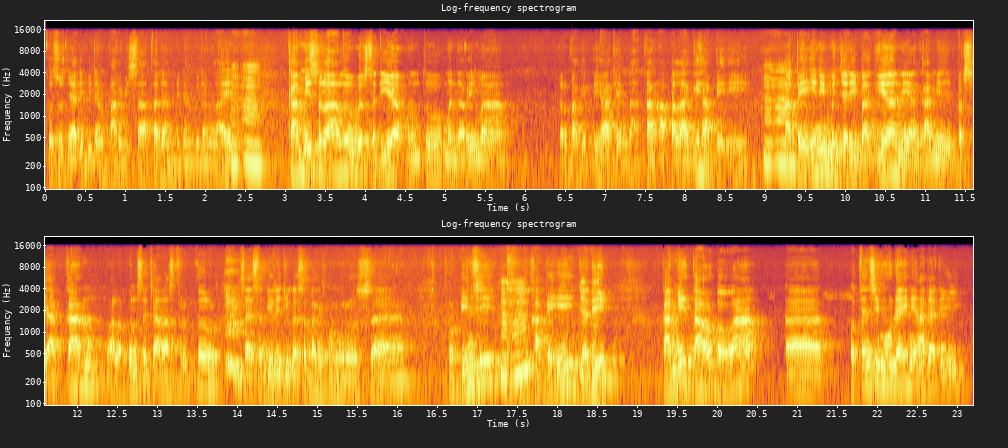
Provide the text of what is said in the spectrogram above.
khususnya di bidang pariwisata dan bidang-bidang lain, kami selalu bersedia untuk menerima berbagai pihak yang datang, apalagi HPI. HPI ini menjadi bagian yang kami persiapkan, walaupun secara struktur saya sendiri juga sebagai pengurus eh, provinsi HPI. Jadi kami tahu bahwa eh, potensi muda ini ada di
